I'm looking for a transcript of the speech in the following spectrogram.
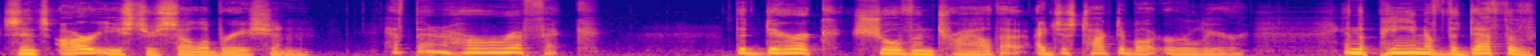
since our Easter celebration have been horrific. The Derek Chauvin trial that I just talked about earlier, and the pain of the death of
